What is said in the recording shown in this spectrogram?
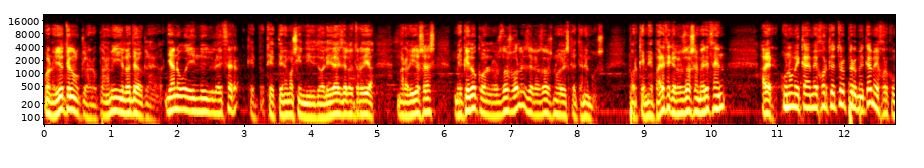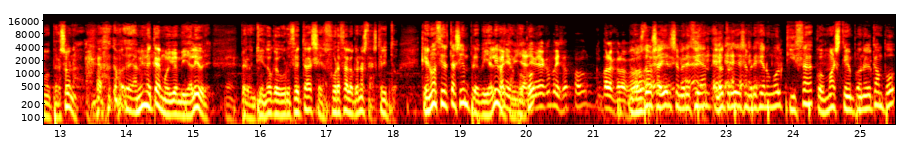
Bueno, yo tengo claro, para mí yo lo tengo claro. Ya no voy a individualizar, que, que tenemos individualidades del otro día maravillosas. Me quedo con los dos goles de los dos nueves que tenemos. Porque me parece que los dos se merecen. A ver, uno me cae mejor que otro, pero me cae mejor como persona. A mí me cae muy bien Villalibre. Pero entiendo que Guruceta se esfuerza lo que no está escrito. Que no acierta siempre Villalibre Oye, tampoco. Villalibre. Los dos ¿Eh? ayer se merecían, el otro día se merecían un gol quizá con más tiempo en el campo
